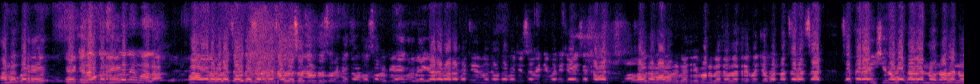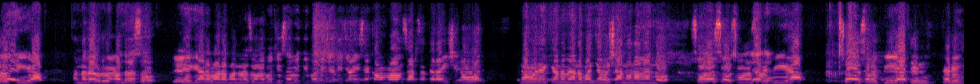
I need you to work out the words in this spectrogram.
हम कर रे. ए, किलो कर रे. मला. हाँ याला बोला चौदह सौ रुपये चौदह सौ चौदह सौ रुपये चौदह सौ रुपये एक रुपये ग्यारह बारह पच्चीस रुपये चौदह पच्चीस सव्वीस बत्तीस चाळीस एकावन्न चौदा बावन्न रुपये त्रेपन्न रुपये चौदा त्रेपन्न चौपन्न पंचावन्न साठ सत्तर ऐंशी नव्वद नव्याण्णव नव्याण्णव रुपये पन्नास रुपये पंधरा सौ एक ग्यारह बारह पंधरा सोळा पच्चीस सव्वीस बत्तीस छत्तीस चाळीस एकावन्न बावन्न साठ सत्तर ऐंशी नव्वद. नव्वद एक्क्याण्णव ब्याण्णव पंच्याण्णव शहाण्णव नव्याण्णव. सोळा सौ सोळा सौ रुपये सोळा सौ रुपये तीन ट्रेडिंग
